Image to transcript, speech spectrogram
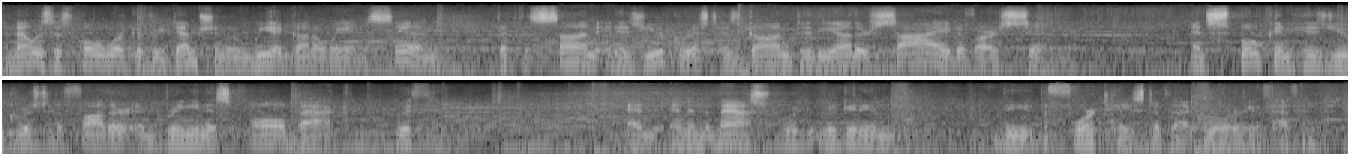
And that was his whole work of redemption when we had gone away in sin, that the Son in his Eucharist has gone to the other side of our sin and spoken his Eucharist to the Father and bringing us all back with him. And, and in the Mass, we're, we're getting the, the foretaste of that glory of heaven.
